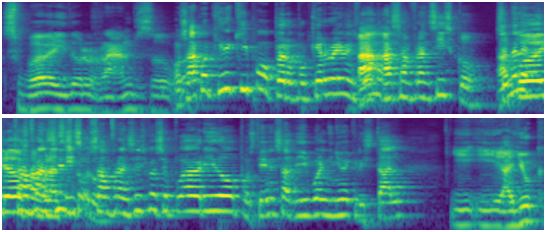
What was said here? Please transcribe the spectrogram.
Se puede haber ido los Rams. O, o sea, cualquier equipo, pero ¿por qué Ravens? Ah, a San Francisco. Se puede haber ido San, San Francisco. San Francisco se puede haber ido, pues tienes a Divo, el niño de cristal. Y, y a Yuk.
